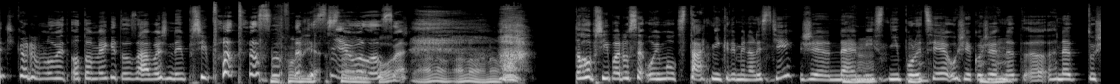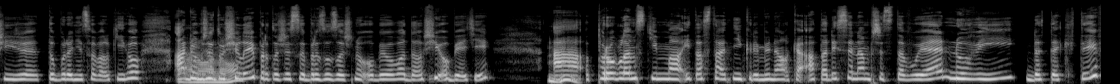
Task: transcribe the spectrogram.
teďka jdu mluvit o tom, jak je to závažný případ. no, jasné, no, zase. Ano, ano, ano. Ah, toho případu se ujmou státní kriminalisti, že ne mm-hmm. místní policie, mm-hmm. už jakože mm-hmm. hned, eh, hned tuší, že to bude něco velkého. A ano, dobře ano. tušili, protože se brzo začnou objevovat další oběti. A mm-hmm. problém s tím má i ta státní kriminálka. A tady se nám představuje nový detektiv,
